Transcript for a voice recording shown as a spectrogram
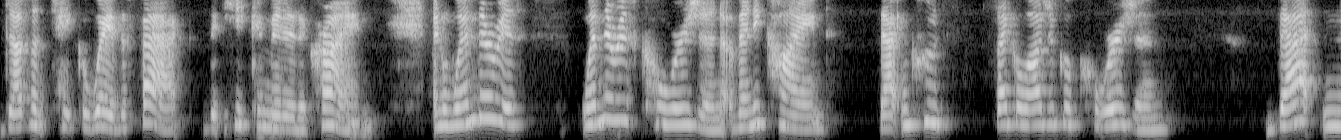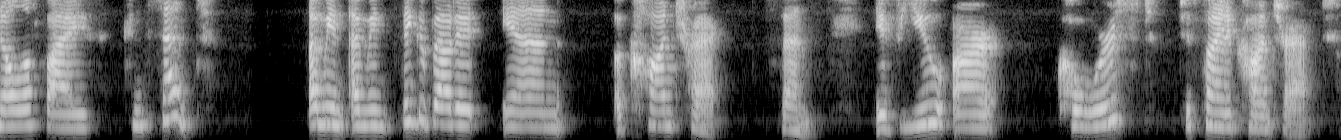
doesn't take away the fact that he committed a crime. And when there is when there is coercion of any kind, that includes psychological coercion, that nullifies consent. I mean, I mean, think about it in a contract sense. If you are coerced to sign a contract,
